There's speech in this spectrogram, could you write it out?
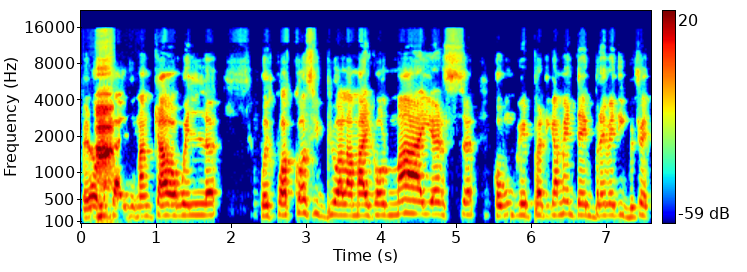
però sai ti mancava quel quel qualcosa in più alla Michael Myers comunque praticamente è imprevedibile cioè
